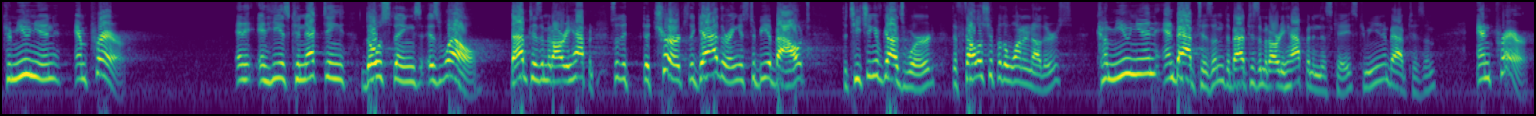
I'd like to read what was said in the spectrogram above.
communion and prayer. And, and he is connecting those things as well. Baptism had already happened. So the, the church, the gathering, is to be about the teaching of God's word, the fellowship of the one another's, communion and baptism. The baptism had already happened in this case, communion and baptism, and prayer.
